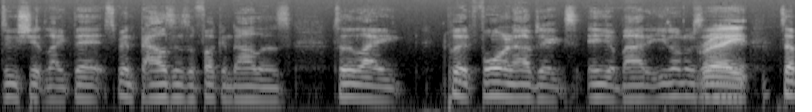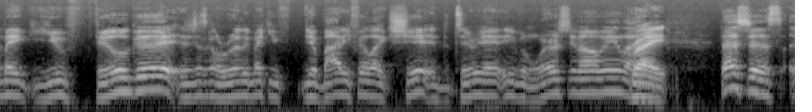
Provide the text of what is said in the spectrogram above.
do shit like that. Spend thousands of fucking dollars to like put foreign objects in your body. You know what I'm saying? Right. To make you feel good, it's just gonna really make you your body feel like shit and deteriorate even worse. You know what I mean? Like, right. That's just uh,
